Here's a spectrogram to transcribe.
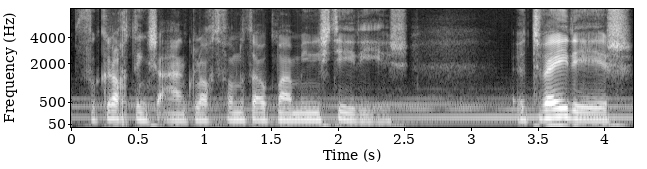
verkrachtingsaanklacht van het Openbaar Ministerie is. Het tweede is,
